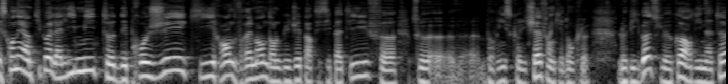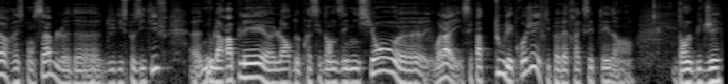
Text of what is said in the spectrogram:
est-ce qu'on est un petit peu à la limite des projets qui rentrent vraiment dans le budget participatif euh, Parce que Boris Kolichev, hein, qui est donc le, le, big boss, le coordinateur responsable du dispositif, nous l'a rappelé lors de précédentes émissions. voilà, c'est pas tous les projets qui peuvent être acceptés dans dans le budget.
